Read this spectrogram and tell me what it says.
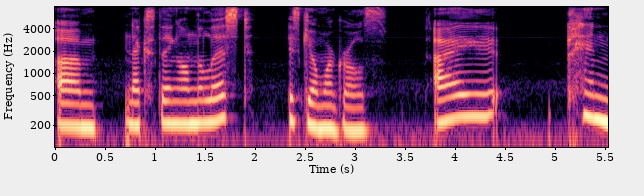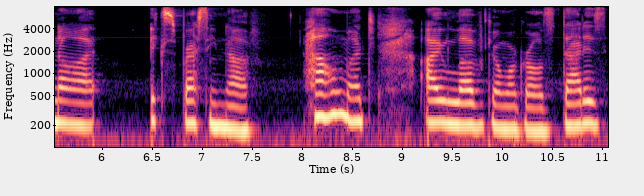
Um, next thing on the list is Gilmore Girls. I cannot express enough how much I love Gilmore Girls. That is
